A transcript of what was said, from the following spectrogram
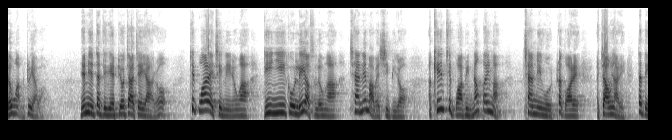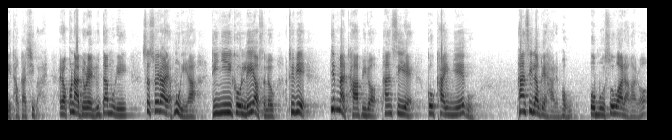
လုံးဝမတွေ့ရပါဘူးမျက်မြင်တက်တေတွေပြောကြားချက်ရတော့ဖြစ်ပွားတဲ့ချိန်တွေတုန်းကဒီညီကို၄ယောက်စလုံးကခြံထဲမှာပဲရှိပြီးတော့အခင်းဖြစ်ပွားပြီးနောက်ပိုင်းမှာ ခြံမြင်ကိုထွက်သွားတဲ့အကြောင်းအရာတွေတက်တေထောက်ထားရှိပါတယ်အဲ့တော့ခုနပြောတဲ့လူတက်မှုတွေဆွဆွဲထားတဲ့အမှုတွေကဒီညီကို၄ယောက်စလုံးအထူးဖြင့်ပြစ်မှတ်ထားပြီးတော့ဖမ်းဆီးတဲ့ကိုခိုင်မြဲကိုဖမ်းဆီးလောက်တဲ့ဟာတွေမဟုတ်ဘူးပုံမဆိုးွားတာကတော့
